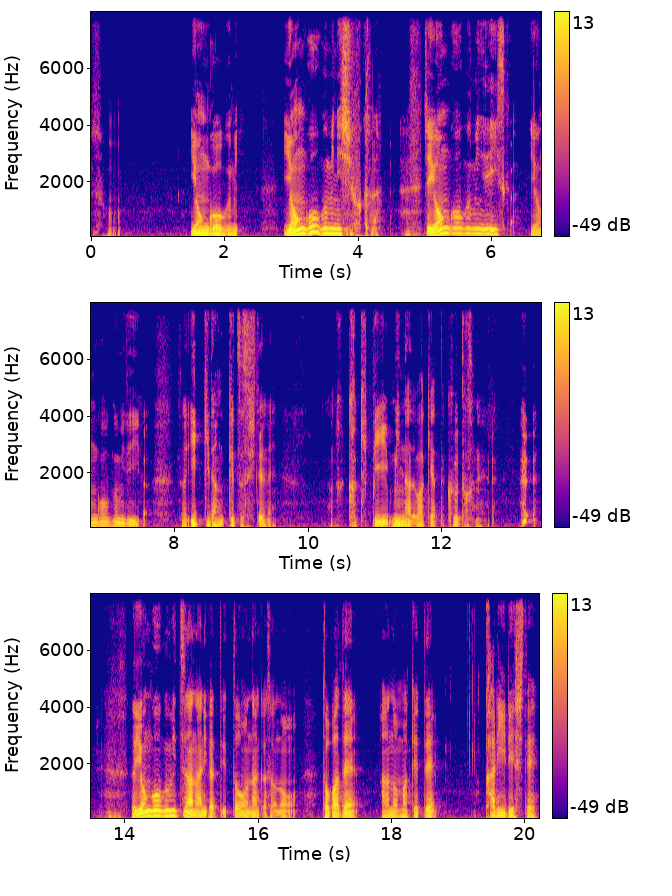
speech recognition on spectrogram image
そう。4号組。4号組にしようかな。じゃあ4号組でいいですか ?4 号組でいいか？一気団結してね、柿ピーみんなで分け合って食うとかね。4号組っていうのは何かっていうと、なんかその、鳥羽であの負けて、借り入れして、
